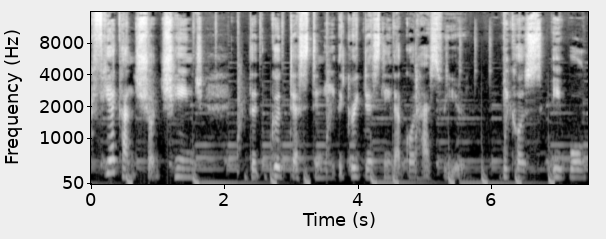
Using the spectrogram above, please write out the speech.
Fear can change the good destiny, the great destiny that God has for you because it will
